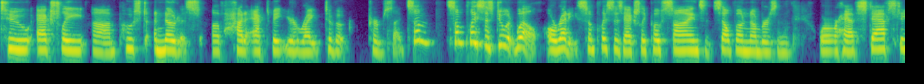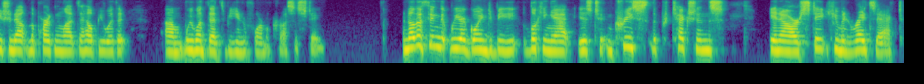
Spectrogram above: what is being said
to actually um, post a notice of how to activate your right to vote curbside. Some some places do it well already. Some places actually post signs and cell phone numbers and or have staff stationed out in the parking lot to help you with it. Um, we want that to be uniform across the state. Another thing that we are going to be looking at is to increase the protections in our state Human Rights Act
